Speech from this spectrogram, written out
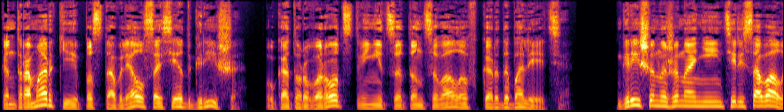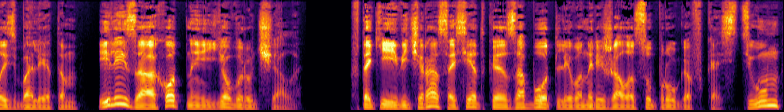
Контрамарки поставлял сосед Гриша, у которого родственница танцевала в кардебалете. Гришина жена не интересовалась балетом, и Лиза охотно ее выручала. В такие вечера соседка заботливо наряжала супруга в костюм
